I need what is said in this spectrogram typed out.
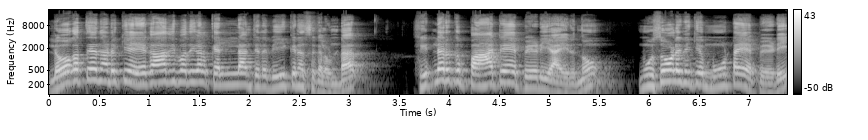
ലോകത്തെ നടുക്കിയ ഏകാധിപതികൾക്കെല്ലാം ചില വീക്ക്നെസ്സുകളുണ്ട് ഹിറ്റ്ലർക്ക് പാറ്റയെ പേടിയായിരുന്നു. മുസോളിനിക്ക് മൂട്ടയെ പേടി.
